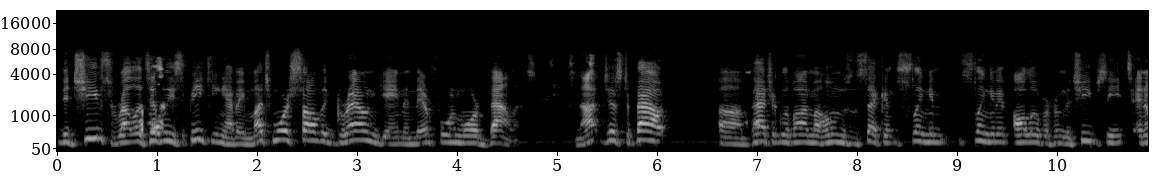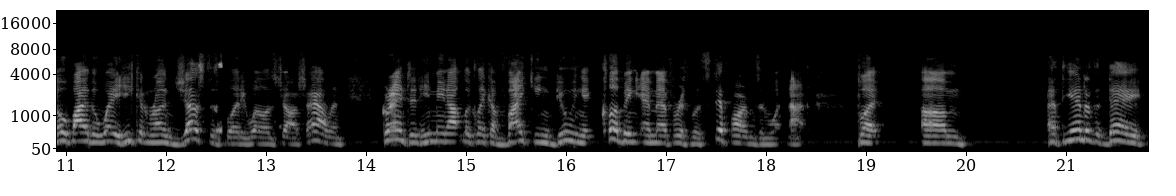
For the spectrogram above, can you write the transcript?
the Chiefs, relatively speaking, have a much more solid ground game and therefore more balance. It's not just about um, Patrick Levon Mahomes II slinging slinging it all over from the cheap seats. And oh, by the way, he can run just as bloody well as Josh Allen. Granted, he may not look like a Viking doing it, clubbing MFers with stiff arms and whatnot. But um, at the end of the day,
